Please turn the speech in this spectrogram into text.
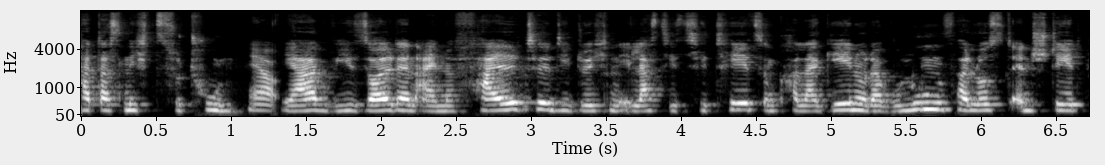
hat das nichts zu tun. Ja. ja, wie soll denn eine Falte, die durch einen Elastizitäts- und Kollagen- oder Volumenverlust entsteht,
